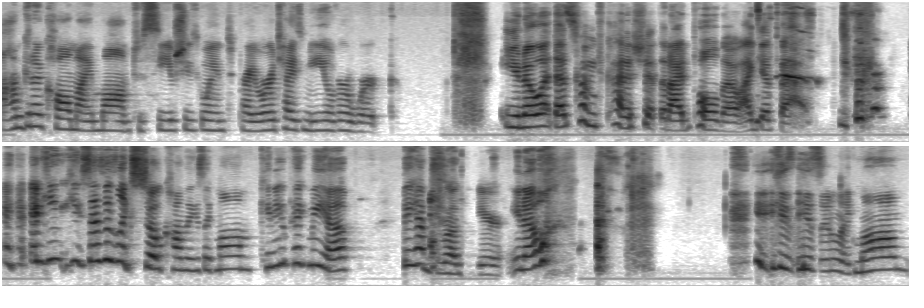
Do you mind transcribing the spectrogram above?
I'm gonna call my mom to see if she's going to prioritize me over work You know what? That's some kind of shit that I'd pull though. I get that. And, and he he says it like so calmly. He's like, "Mom, can you pick me up? They have drugs here, you know." He's he's sort of like, Mom,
